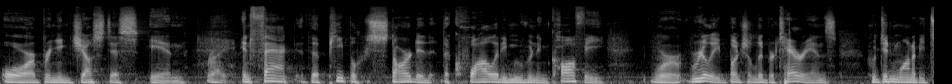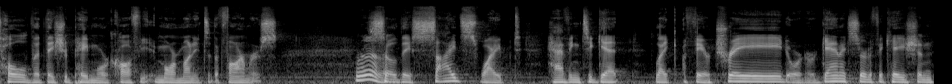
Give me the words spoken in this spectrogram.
or bringing justice in. Right. In fact, the people who started the quality movement in coffee were really a bunch of libertarians who didn't want to be told that they should pay more coffee more money to the farmers. Really? So they sideswiped having to get like a fair trade or an organic certification,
